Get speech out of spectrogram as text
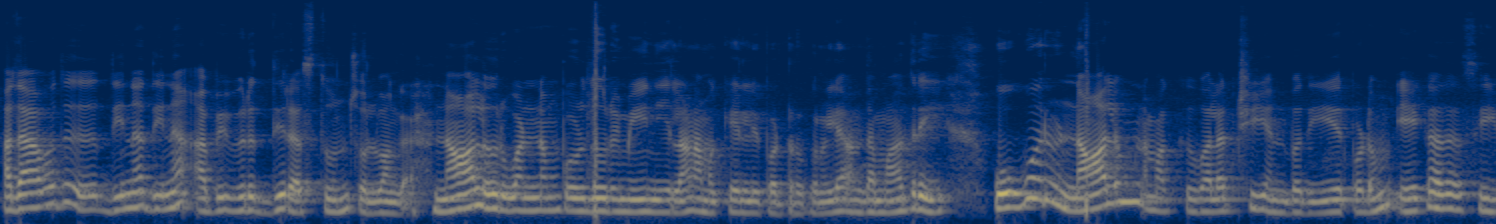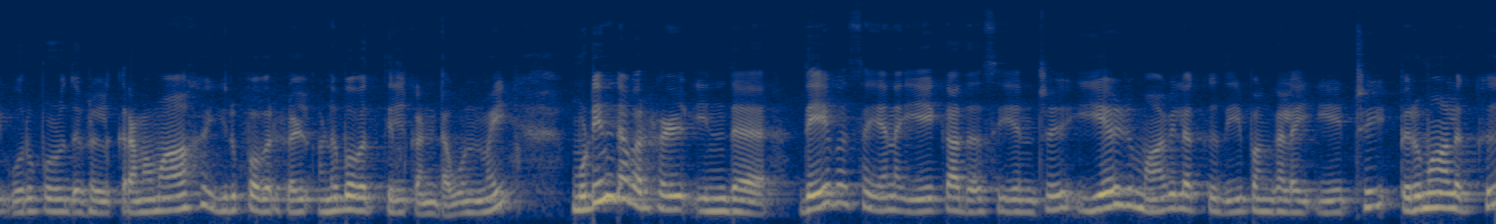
அதாவது தின தின அபிவிருத்தி ரஸ்துன்னு சொல்லுவாங்க. நாள் ஒரு வண்ணம் பொழுது ஒரு மீனியெல்லாம் நம்ம கேள்விப்பட்டிருக்கிறோம் இல்லையா? அந்த மாதிரி ஒவ்வொரு நாளும் நமக்கு வளர்ச்சி என்பது ஏற்படும். ஏகாதசி ஒரு பொழுதுகள் கிரமமாக இருப்பவர்கள் அனுபவத்தில் கண்ட உண்மை. முடிந்தவர்கள் இந்த தேவசயன ஏகாதசி என்று ஏழு மாவிளக்கு தீபங்களை ஏற்றி பெருமாளுக்கு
